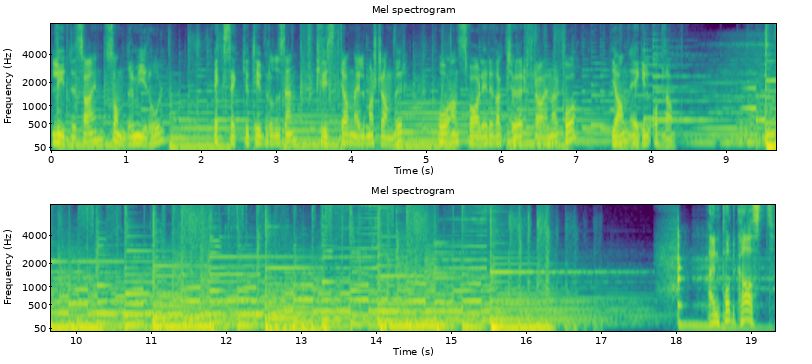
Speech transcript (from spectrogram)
Lyddesign Sondre Myrhol. Eksekutiv produsent Christian L. Marstrander. Og ansvarlig redaktør fra NRK Jan Egil Odland. En podkast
